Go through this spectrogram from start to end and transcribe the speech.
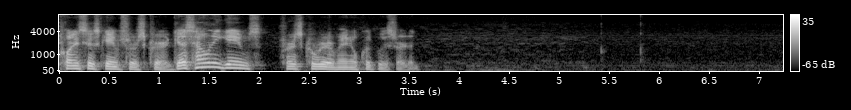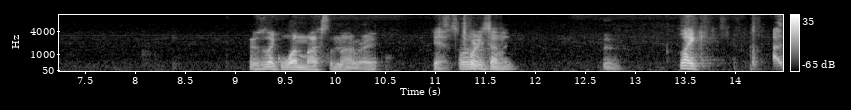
26 games for his career. Guess how many games for his career Emmanuel Quickley started? There's like one less than that, right? Yeah, it's 27. Yeah. Like, uh,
